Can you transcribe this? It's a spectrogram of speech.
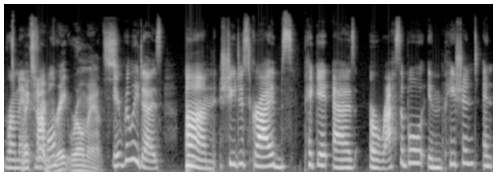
romance Makes for novel. a great romance. It really does. Um, she describes Pickett as irascible, impatient, and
